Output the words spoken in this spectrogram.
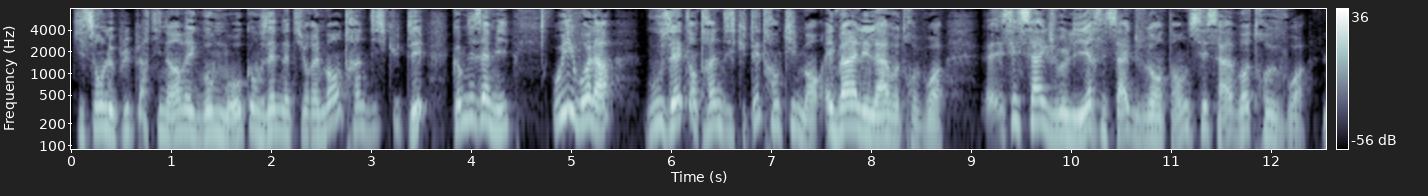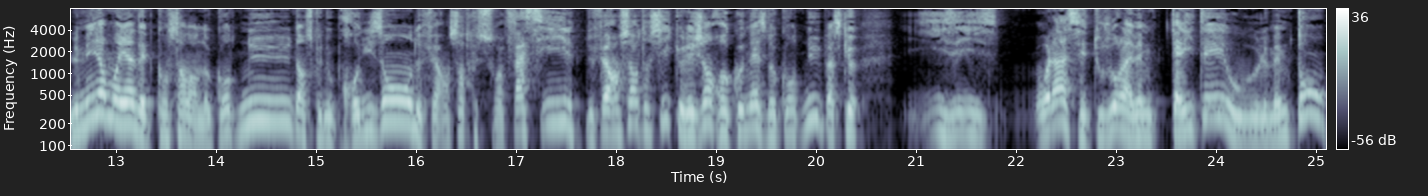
qui sont le plus pertinents, avec vos mots, quand vous êtes naturellement en train de discuter comme des amis. Oui, voilà, vous êtes en train de discuter tranquillement. Eh ben, elle est là, votre voix. Euh, c'est ça que je veux lire, c'est ça que je veux entendre, c'est ça votre voix. Le meilleur moyen d'être constant dans nos contenus, dans ce que nous produisons, de faire en sorte que ce soit facile, de faire en sorte aussi que les gens reconnaissent nos contenus parce que voilà, c'est toujours la même qualité ou le même ton.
